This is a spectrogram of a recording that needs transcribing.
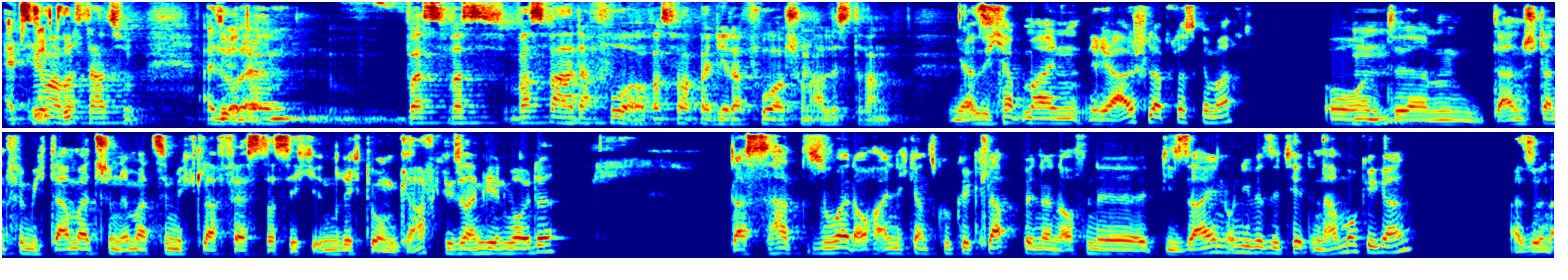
Erzähl mal was dazu. Also genau. ähm, was, was, was war davor? Was war bei dir davor schon alles dran? Ja, also ich habe meinen Realschulabschluss gemacht und mhm. ähm, dann stand für mich damals schon immer ziemlich klar fest, dass ich in Richtung Grafikdesign gehen wollte. Das hat soweit auch eigentlich ganz gut geklappt. Bin dann auf eine Design-Universität in Hamburg gegangen. Also in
